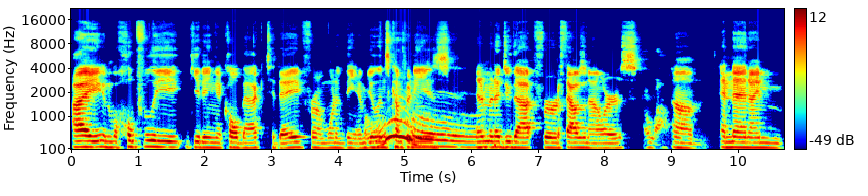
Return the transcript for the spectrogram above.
I am hopefully getting a call back today from one of the ambulance companies, and I'm gonna do that for a thousand hours. Oh wow. Um, and then I'm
